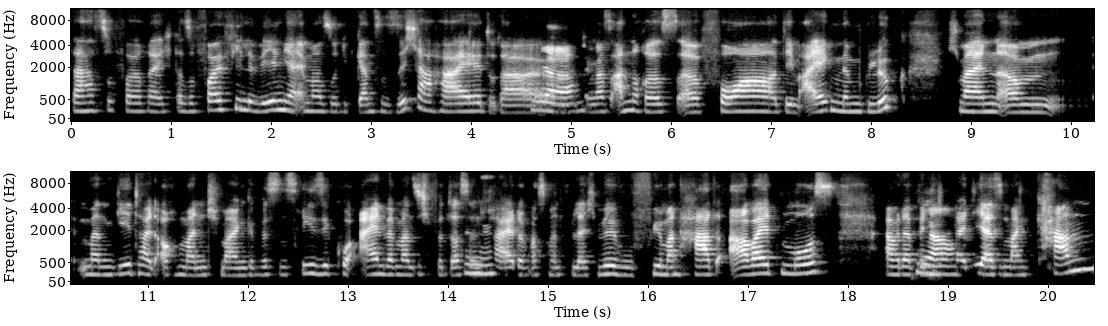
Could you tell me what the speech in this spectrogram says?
Da hast du voll recht. Also voll viele wählen ja immer so die ganze Sicherheit oder ja. ähm, irgendwas anderes äh, vor dem eigenen Glück. Ich meine, ähm, man geht halt auch manchmal ein gewisses Risiko ein, wenn man sich für das mhm. entscheidet, was man vielleicht will, wofür man hart arbeiten muss. Aber da bin ja. ich bei dir. Also man kann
